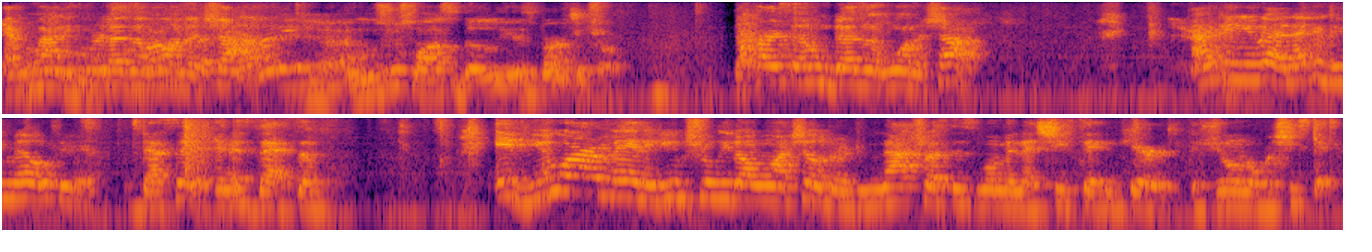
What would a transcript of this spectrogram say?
Everybody who doesn't want a child. Yeah. Whose responsibility is birth control? The person who doesn't want a child. I can use that, and that can be male or female. That's it, and it's that simple. If you are a man and you truly don't want children, do not trust this woman that she's taking care of you because you don't know what she stands.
